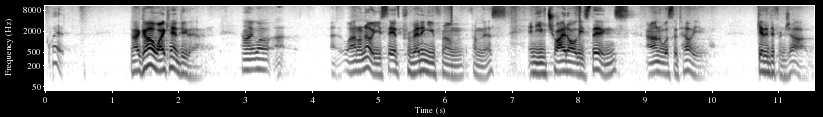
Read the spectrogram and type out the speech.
quit. They're like, oh, I can't do that. I'm like, well, I, well, I don't know. You say it's preventing you from, from this, and you've tried all these things. I don't know what to tell you. Get a different job.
